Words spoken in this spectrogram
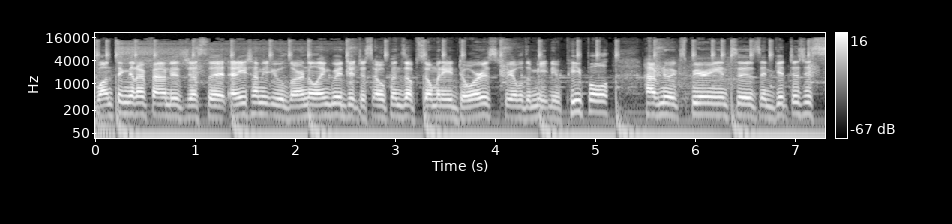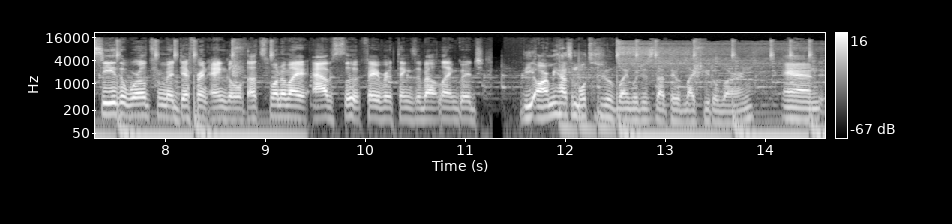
One thing that I found is just that anytime that you learn a language, it just opens up so many doors to be able to meet new people, have new experiences, and get to just see the world from a different angle. That's one of my absolute favorite things about language. The Army has a multitude of languages that they would like you to learn, and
